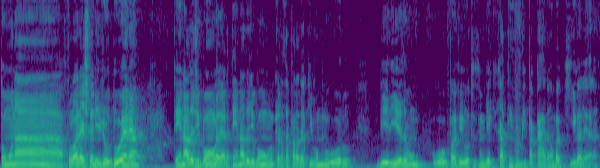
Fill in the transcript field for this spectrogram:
Tamo na floresta nível 2, né? Tem nada de bom, galera. Tem nada de bom. Não quero essa parada aqui. Vamos no ouro. Beleza. Vamos... Opa, veio outro zumbi aqui. Cara, tem zumbi pra caramba aqui, galera.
